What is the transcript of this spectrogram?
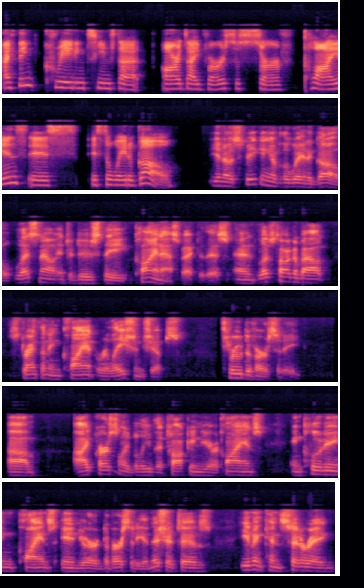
I think creating teams that are diverse to serve clients is is the way to go. You know, speaking of the way to go, let's now introduce the client aspect of this. And let's talk about strengthening client relationships through diversity. Um, I personally believe that talking to your clients including clients in your diversity initiatives, even considering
